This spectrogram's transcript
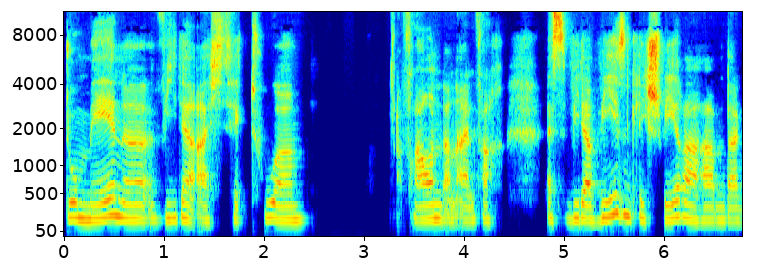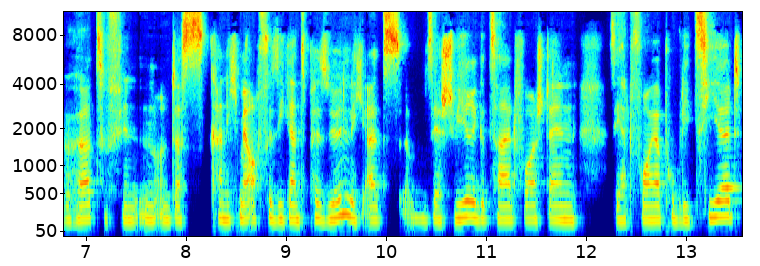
Domäne wie der Architektur Frauen dann einfach es wieder wesentlich schwerer haben, da Gehör zu finden. Und das kann ich mir auch für sie ganz persönlich als ähm, sehr schwierige Zeit vorstellen. Sie hat vorher publiziert.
